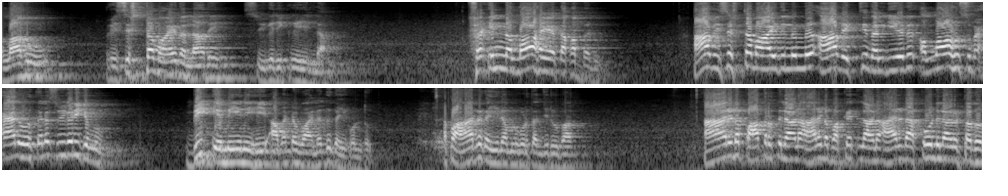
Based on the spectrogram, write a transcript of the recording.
അള്ളാഹു വിശിഷ്ടമായതല്ലാതെ സ്വീകരിക്കുകയില്ല ഫ അല്ലാഹ യതഖബ്ബലു. ആ വിശിഷ്ടമായതിൽ നിന്ന് ആ വ്യക്തി നൽകിയത് അള്ളാഹു സുബാനുഹത്തല സ്വീകരിക്കുന്നു. ബി യമീനിഹി അവന്റെ വലത് കൈകൊണ്ട് അപ്പൊ ആരുടെ കയ്യിൽ നമ്മൾ കൊടുത്ത അഞ്ച് രൂപ? ആരുടെ പാത്രത്തിലാണ് ആരുടെ ബക്കറ്റിലാണ് ആരുടെ അക്കൗണ്ടിലാണ് ഇട്ടത്?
